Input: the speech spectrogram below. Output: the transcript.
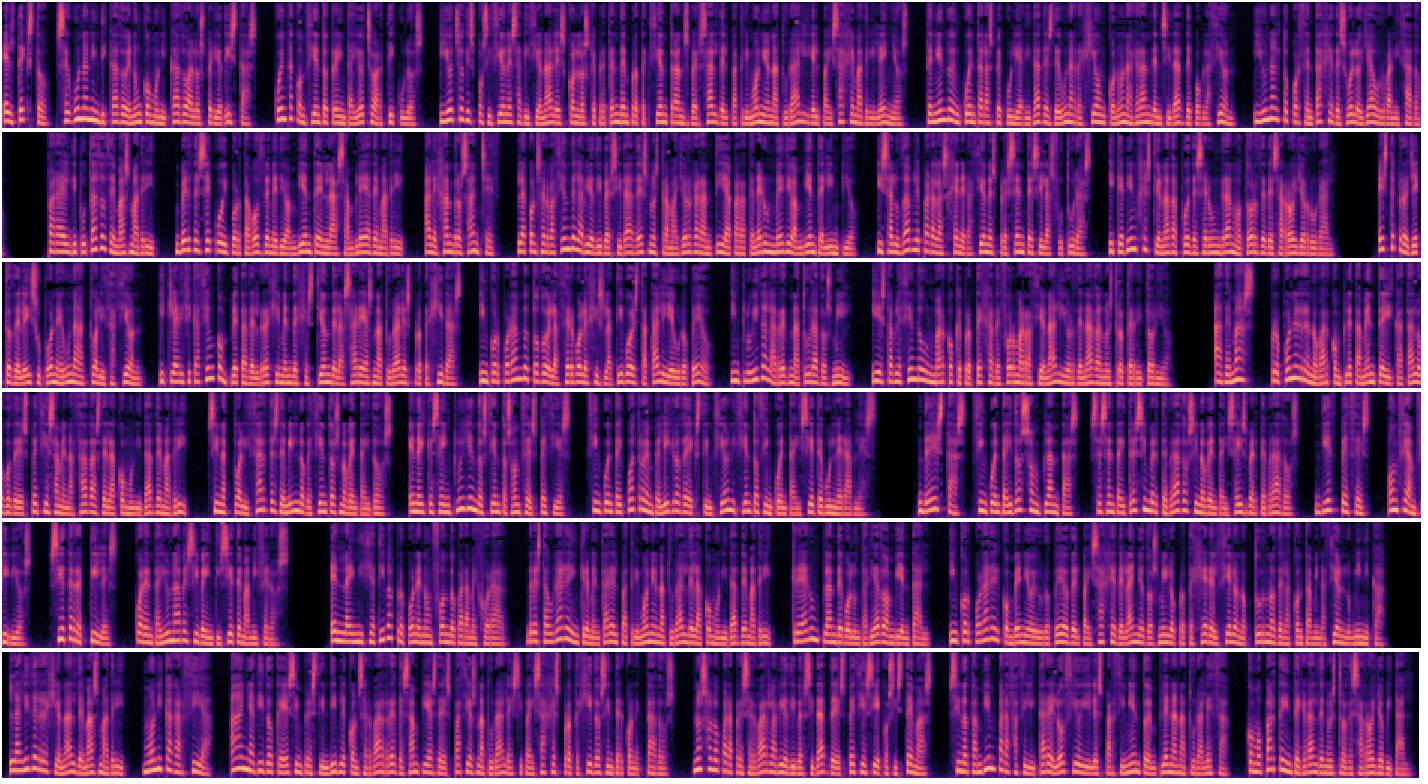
El texto, según han indicado en un comunicado a los periodistas, cuenta con 138 artículos y 8 disposiciones adicionales con los que pretenden protección transversal del patrimonio natural y el paisaje madrileños, teniendo en cuenta las peculiaridades de una región con una gran densidad de población y un alto porcentaje de suelo ya urbanizado. Para el diputado de Más Madrid, Verde Seco y portavoz de Medio Ambiente en la Asamblea de Madrid, Alejandro Sánchez, la conservación de la biodiversidad es nuestra mayor garantía para tener un medio ambiente limpio y saludable para las generaciones presentes y las futuras, y que bien gestionada puede ser un gran motor de desarrollo rural. Este proyecto de ley supone una actualización y clarificación completa del régimen de gestión de las áreas naturales protegidas, incorporando todo el acervo legislativo estatal y europeo, incluida la Red Natura 2000, y estableciendo un marco que proteja de forma racional y ordenada nuestro territorio. Además, propone renovar completamente el catálogo de especies amenazadas de la Comunidad de Madrid, sin actualizar desde 1992, en el que se incluyen 211 especies, 54 en peligro de extinción y 157 vulnerables. De estas, 52 son plantas, 63 invertebrados y 96 vertebrados, 10 peces, 11 anfibios, 7 reptiles, 41 aves y 27 mamíferos. En la iniciativa proponen un fondo para mejorar, restaurar e incrementar el patrimonio natural de la Comunidad de Madrid, crear un plan de voluntariado ambiental, incorporar el Convenio Europeo del Paisaje del año 2000 o proteger el cielo nocturno de la contaminación lumínica. La líder regional de Más Madrid, Mónica García, ha añadido que es imprescindible conservar redes amplias de espacios naturales y paisajes protegidos interconectados, no solo para preservar la biodiversidad de especies y ecosistemas, sino también para facilitar el ocio y el esparcimiento en plena naturaleza, como parte integral de nuestro desarrollo vital.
